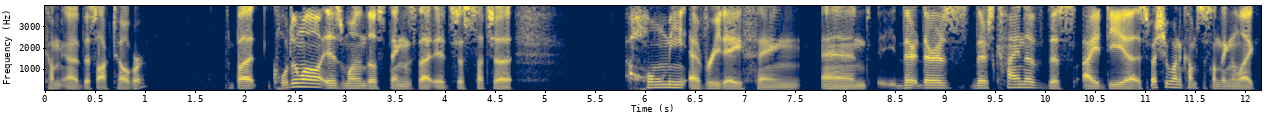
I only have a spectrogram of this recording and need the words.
com- uh, this October. But kodungo is one of those things that it's just such a homey everyday thing. And there, there's, there's kind of this idea, especially when it comes to something like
